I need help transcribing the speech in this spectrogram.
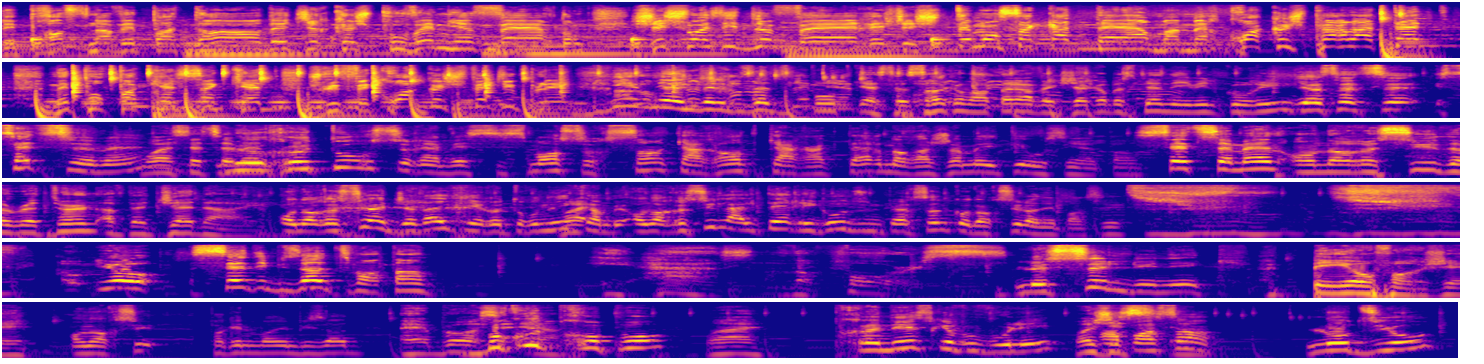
Les profs n'avaient pas tort de dire que je pouvais mieux faire, donc j'ai choisi de le faire et j'ai jeté mon sac à terre. Ma mère croit que je perds la tête, mais pour pas qu'elle s'inquiète, je lui fais croire que je fais du blé. Bienvenue à un nouvel épisode du podcast sans commentaire avec Jacob Ospian et Émile Coury. Il y a cette, se- cette semaine, Ouais, cette le semaine. retour sur investissement sur 140 caractères n'aura jamais été aussi intense. Cette semaine, on a reçu The Return of the Jedi. On a reçu un Jedi qui est retourné Ouais. comme... On a reçu l'alter ego d'une personne qu'on a reçu l'année passée. Yo, cet épisode, tu vas entendre. He has the Force. Le seul, l'unique. P.O. Forget. On a reçu... Fucking bon épisode. Hey, bro, c'est- Beaucoup de propos. Ouais. Prenez ce que vous voulez. Ouais, en passant, l'audio,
